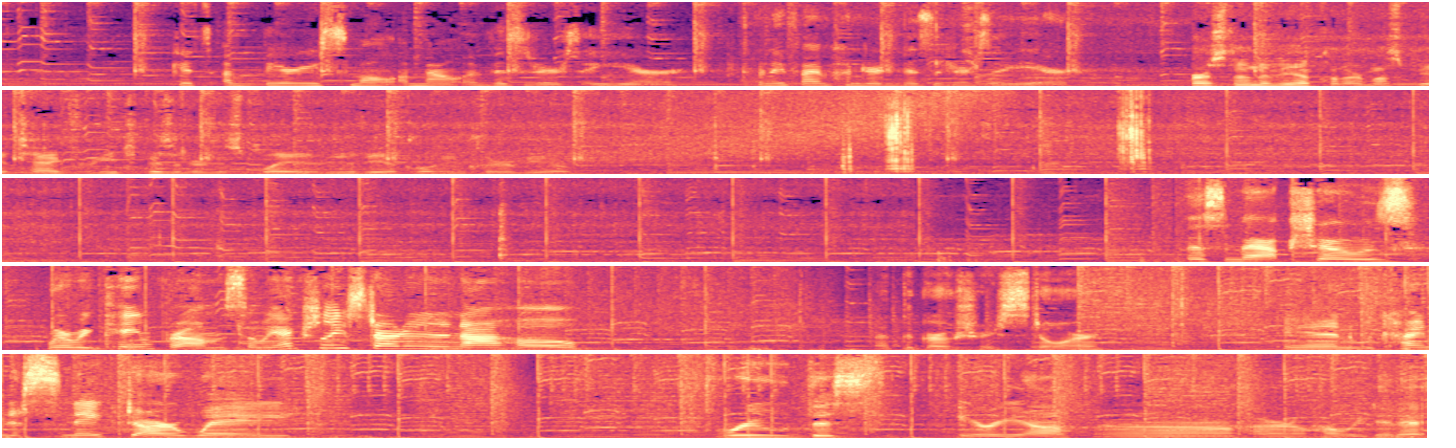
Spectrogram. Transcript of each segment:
gets a very small amount of visitors a year. 2,500 visitors a year. Person in the vehicle, there must be a tag for each visitor displayed in the vehicle in clear view. This map shows where we came from. So we actually started in Ajo at the grocery store and we kind of snaked our way through this area. Uh, I don't know how we did it.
